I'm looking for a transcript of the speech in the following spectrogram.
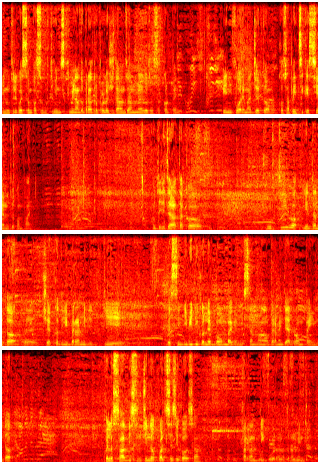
È inutile, questo è un passo furtivo indiscriminato. Per la troppa velocità non sa nemmeno cosa sta colpendo. Vieni fuori, maggiordomo. Cosa pensi che siano i tuoi compagni? Utilizza l'attacco furtivo io intanto eh, cerco di liberarmi di tutti questi individui con le bombe che mi stanno veramente rompendo quello sta distruggendo qualsiasi cosa parlando di cura naturalmente.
